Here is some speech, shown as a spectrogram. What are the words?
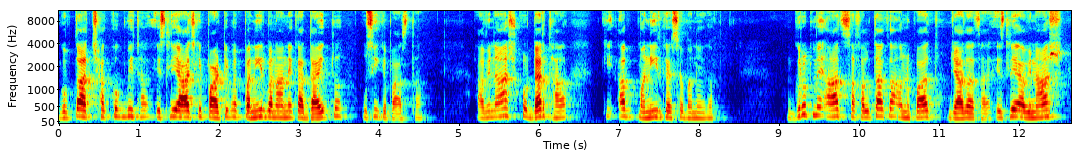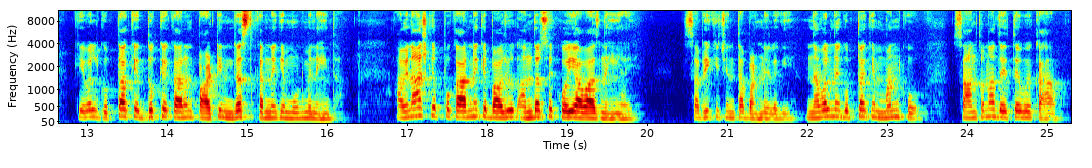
गुप्ता अच्छा कुक भी था, इसलिए आज की पार्टी में पनीर बनाने का दायित्व उसी के पास था। अविनाश को डर था कि अब पनीर कैसे बनेगा। ग्रुप में आज सफलता का अनुपात ज़्यादा था, इसलिए अविनाश केवल गुप्ता के दुख के कारण पार्टी निरस्त करने के मूड में नहीं था। अविनाश के पुकारने के बावजूद अंदर से कोई आवाज़ नहीं आई। सभी की चिंता बढ़ने लगी। नवल ने गुप्ता के मन को सांत्वना देते हुए कहा,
